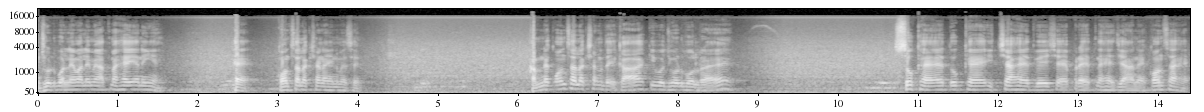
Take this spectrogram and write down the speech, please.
झूठ बोलने वाले में आत्मा है या नहीं है? है। कौन सा लक्षण है इनमें से? हमने कौन सा लक्षण देखा कि वो झूठ बोल रहा है? सुख है, दुख है, इच्छा है, द्वेष है, प्रयत्न है, ज्ञान है। कौन सा है?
